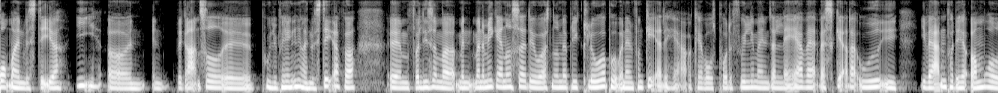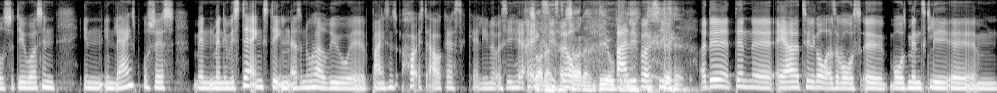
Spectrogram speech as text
rum at investere i, og en, en begrænset øh, pulje penge at investere for. Øh, for ligesom at, men, men om ikke andet, så er det jo også noget med at blive klogere på, hvordan fungerer det her, og kan vores porteføljemanager lære, hvad, hvad sker der ude i, i verden på det her område. Så det er jo også en, en, en læringsproces, men, men investeringsdelen, altså nu havde vi jo øh, branchens højeste afkast, kan jeg lige nå at sige her, sådan, ikke sidste år. Sådan, det er okay. Bare lige for at sige. Og det, den øh, ære tilgår altså vores, øh, vores menneskelige øh,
